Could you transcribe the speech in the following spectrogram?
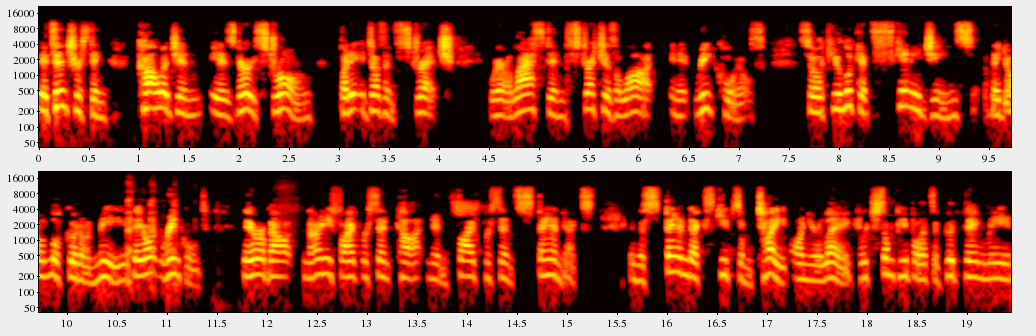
It's interesting. Collagen is very strong, but it doesn't stretch where elastin stretches a lot and it recoils. So if you look at skinny jeans, they don't look good on me. They aren't wrinkled. They're about 95% cotton and 5% spandex. And the spandex keeps them tight on your leg, which some people, that's a good thing, me,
